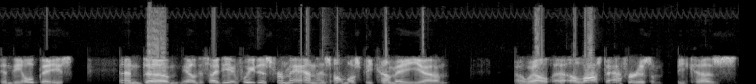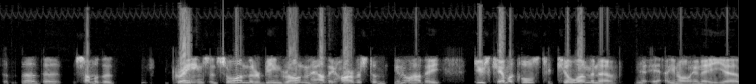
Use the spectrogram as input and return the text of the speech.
in the old days, and um, you know this idea of wheat is for man has almost become a uh, well a, a lost aphorism because the, the some of the grains and so on that are being grown and how they harvest them, you know how they use chemicals to kill them in a you know in a uh,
